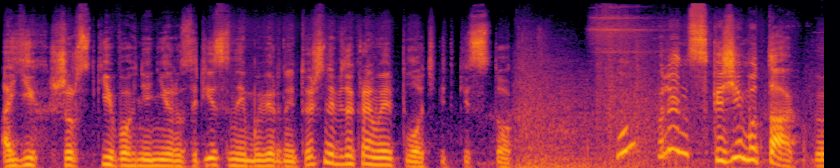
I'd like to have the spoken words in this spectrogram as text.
а їх жорсткі вогняні розрізи неймовірно і точно відокремлюють плоть від кісток. Блін, скажімо так. Е-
